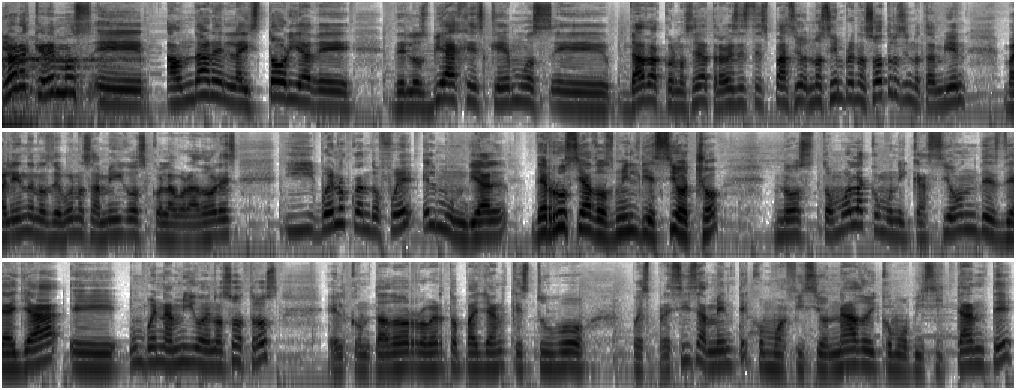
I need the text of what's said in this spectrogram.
Y ahora queremos eh, ahondar en la historia de, los viajes que hemos eh, dado a conocer a través de este espacio, no siempre nosotros, sino también valiéndonos de buenos amigos, colaboradores. Y bueno, cuando fue el Mundial de Rusia 2018, nos tomó la comunicación desde allá eh, un buen amigo de nosotros, el contador Roberto Payán, que estuvo pues precisamente como aficionado y como visitante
